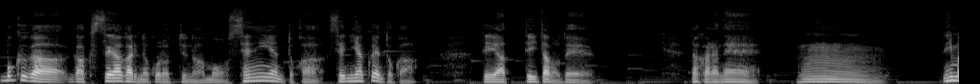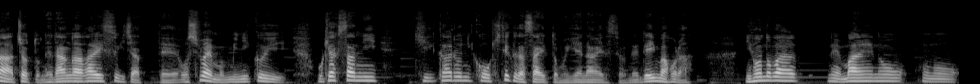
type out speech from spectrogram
僕が学生上がりの頃っていうのはもう1000円とか1200円とかでやっていたので、だからね、うーん、今ちょっと値段が上がりすぎちゃって、お芝居も見にくい、お客さんに気軽にこう来てくださいとも言えないですよね。で、今ほら、日本の場合、ね、前のこの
